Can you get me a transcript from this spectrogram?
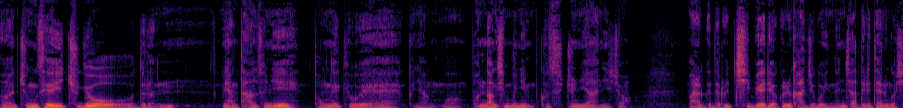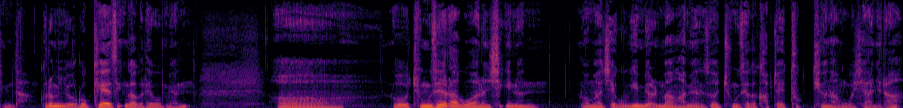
어, 중세의 주교들은 그냥 단순히 동네 교회에 그냥 뭐 본당 신부님 그 수준이 아니죠. 말 그대로 지배력을 가지고 있는 자들이 되는 것입니다. 그러면 이렇게 생각을 해보면 어, 중세라고 하는 시기는 로마 제국이 멸망하면서 중세가 갑자기 툭 튀어나온 것이 아니라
